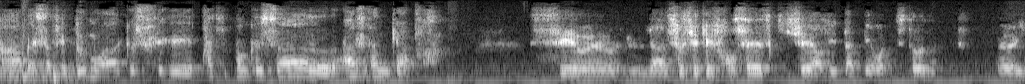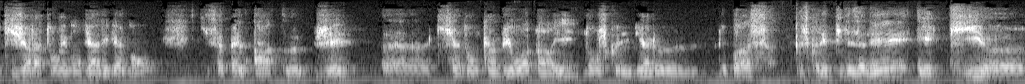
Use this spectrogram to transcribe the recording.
Ah ben ça fait deux mois que je fais pratiquement que ça, euh, H24. C'est euh, la société française qui gère les dates des Rolling Stones et qui gère la tournée mondiale également, qui s'appelle AEG, euh, qui a donc un bureau à Paris, dont je connais bien le, boss, que je connais depuis des années, et qui, euh,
